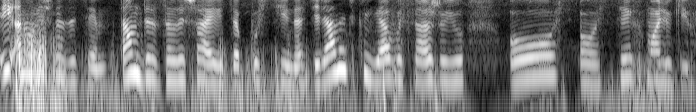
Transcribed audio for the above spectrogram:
І аналогічно за цим. Там, де залишаються пусті на діляночки, я висаджую ось ось цих малюків.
